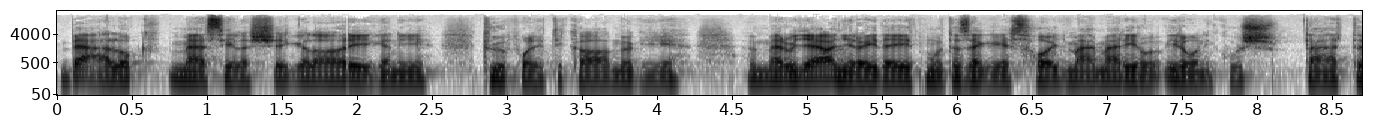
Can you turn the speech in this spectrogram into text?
beállok melszélességgel a régeni külpolitika mögé, mert ugye annyira idejét múlt az egész, hogy már már ironikus. Tehát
